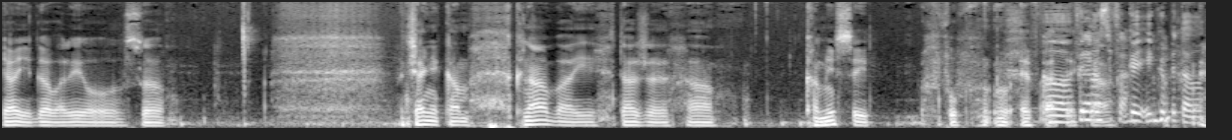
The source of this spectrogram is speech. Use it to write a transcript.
я и говорил с начальником КНАБа и даже а, комиссии ФКТК. и капитала.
